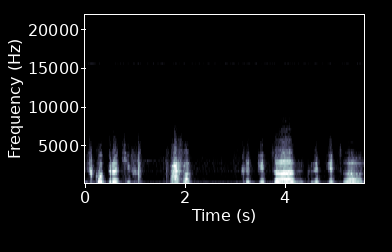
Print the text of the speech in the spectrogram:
и в кооператив. Хорошо. Капитан, капитан.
